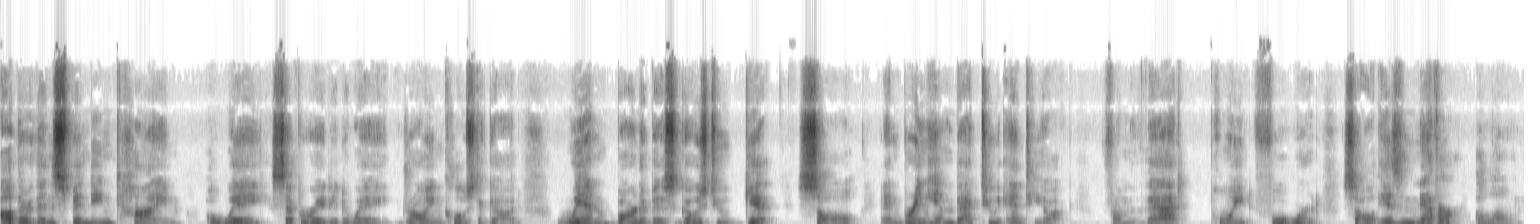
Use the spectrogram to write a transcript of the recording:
other than spending time away, separated away, drawing close to God, when Barnabas goes to get Saul and bring him back to Antioch, from that point forward, Saul is never alone.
